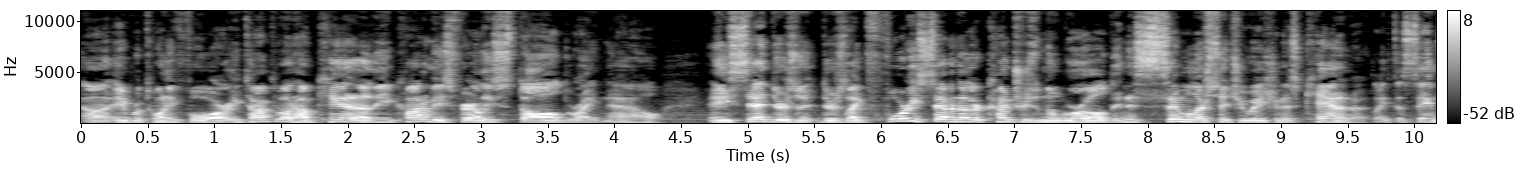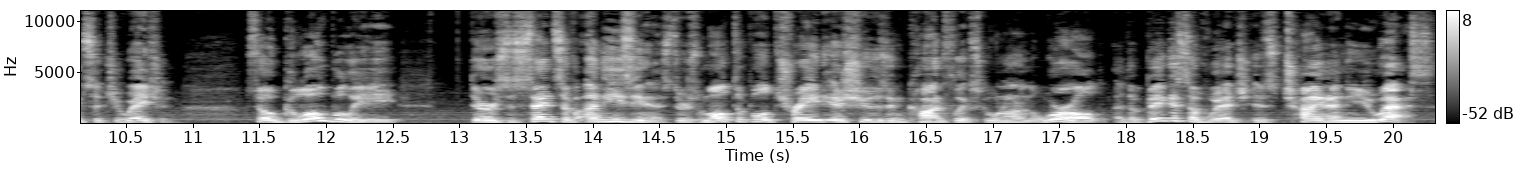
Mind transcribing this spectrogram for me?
uh, April 24, he talked about how Canada, the economy is fairly stalled right now. And he said there's a, there's like 47 other countries in the world in a similar situation as Canada, like the same situation. So globally, there's a sense of uneasiness. There's multiple trade issues and conflicts going on in the world, the biggest of which is China and the U.S.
